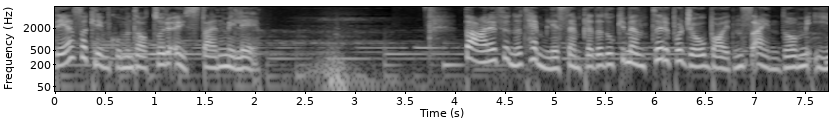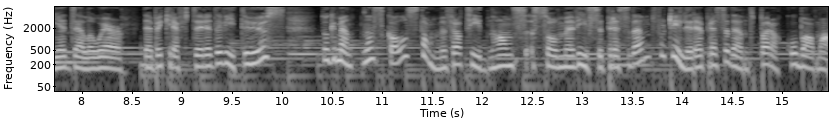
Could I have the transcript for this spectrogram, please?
Det sa krimkommentator Øystein Millie. Det er funnet hemmeligstemplede dokumenter på Joe Bidens eiendom i Delaware. Det bekrefter Det hvite hus. Dokumentene skal stamme fra tiden hans som visepresident for tidligere president Barack Obama.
